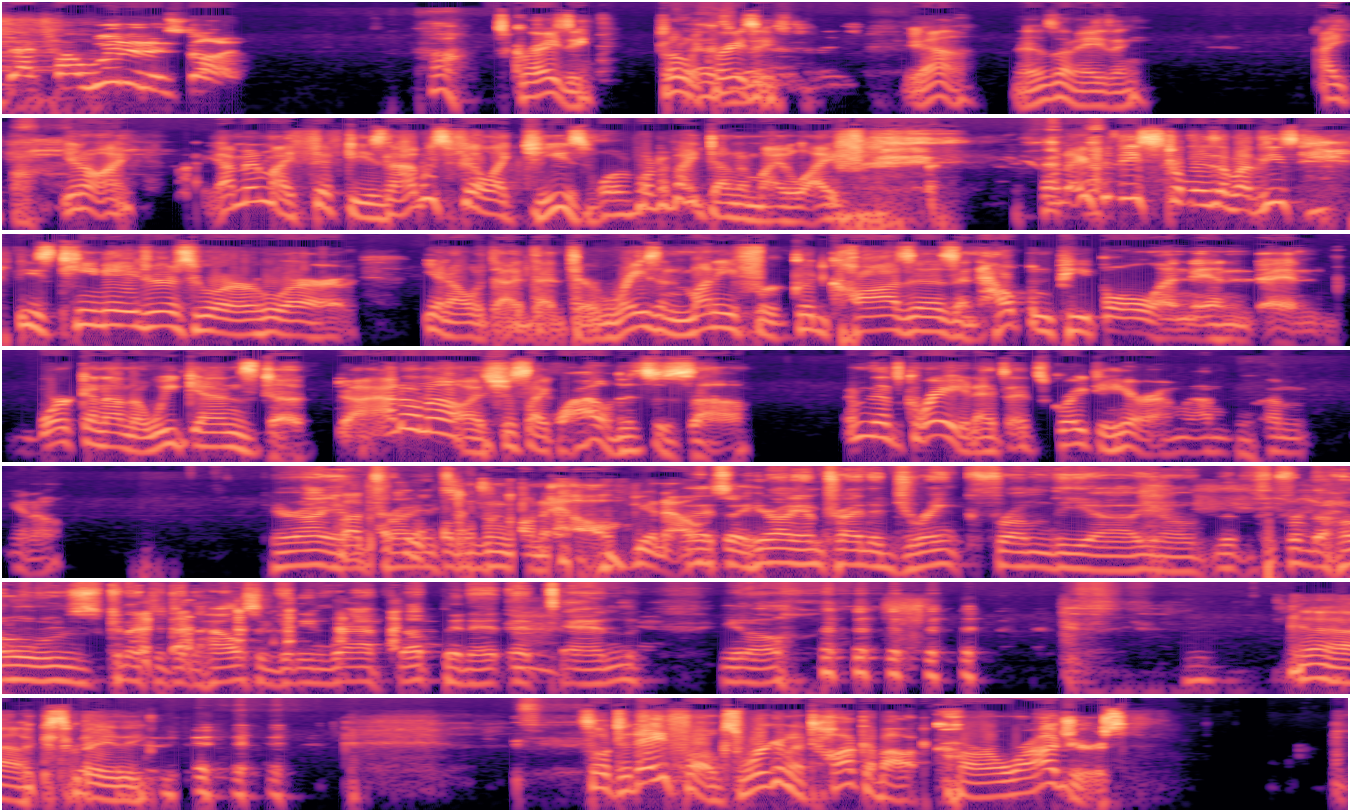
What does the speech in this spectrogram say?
That's how winning is done. huh? It's crazy. totally That's crazy. amazing. Yeah, that is amazing. I, you know, I, I'm in my 50s and I always feel like, geez, what, what have I done in my life? when I hear these stories about these these teenagers who are who are, you know, that that they're raising money for good causes and helping people and and and working on the weekends to, I don't know. It's just like, wow, this is, uh, I mean, that's great. It's it's great to hear. I'm, I'm, I'm you know, Here I am that trying to. hasn't gone to hell. You know, I say here I am trying to drink from the uh, you know the, from the hose connected to the house and getting wrapped up in it at ten. You know, Yeah, it's crazy. so today, folks, we're going to talk about Carl Rogers.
